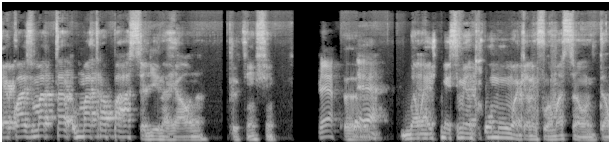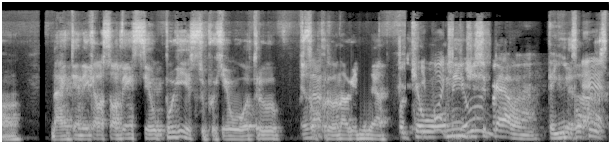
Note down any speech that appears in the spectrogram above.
É quase uma, tra- uma trapaça ali, na real, né? Porque, enfim, É, É, não é, conhecimento comum aquela informação. Então, dá a entender que ela só venceu por isso, porque o outro Exato. soprou na orelha dela. porque E, o pô, homem deu disse pra ela, né? Tem Exato. poucos.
